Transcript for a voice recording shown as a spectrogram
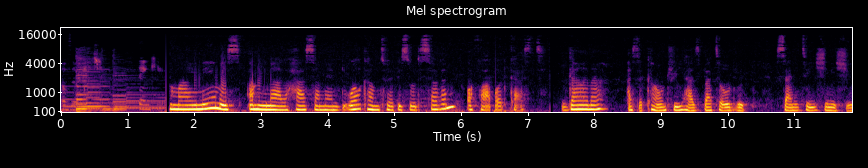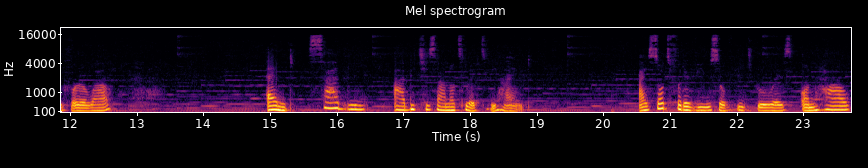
of the beach. Thank you. My name is Amina Alhassan, and welcome to episode 7 of our podcast. Ghana, as a country, has battled with sanitation issue for a while, and sadly, our beaches are not left behind. I sought for the views of beachgoers on how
